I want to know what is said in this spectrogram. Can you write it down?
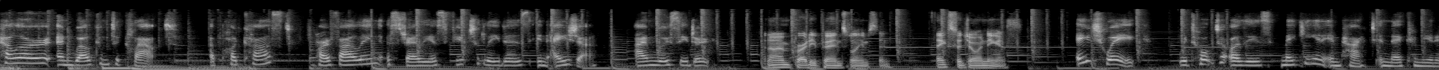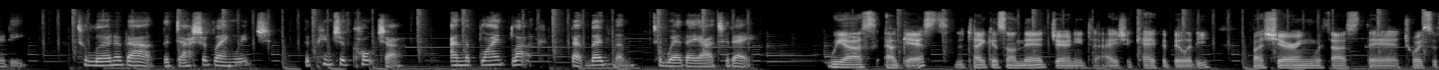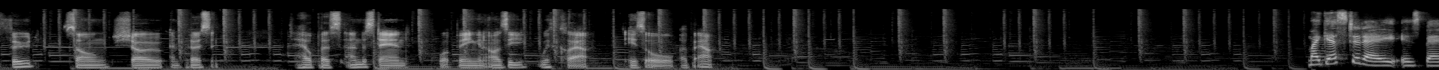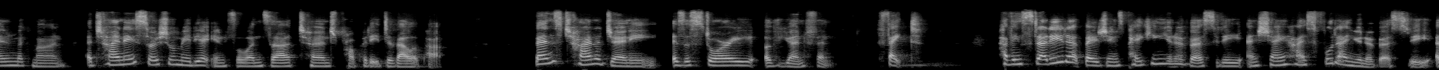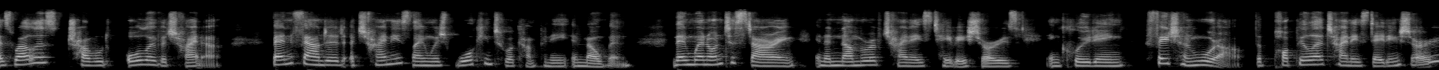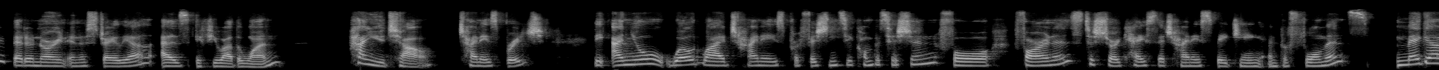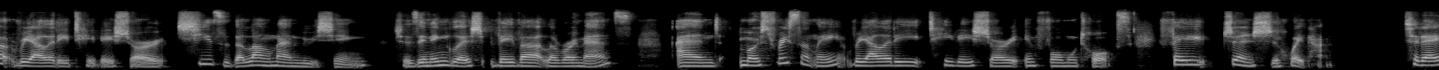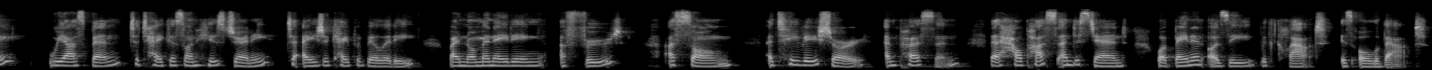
Hello, and welcome to Clout, a podcast profiling Australia's future leaders in Asia. I'm Lucy Duke. And I'm Brody Burns Williamson. Thanks for joining us. Each week, we talk to Aussies making an impact in their community to learn about the dash of language, the pinch of culture, and the blind luck that led them to where they are today. We ask our guests to take us on their journey to Asia capability by sharing with us their choice of food, song, show, and person to help us understand what being an Aussie with clout is all about. My guest today is Ben McMahon, a Chinese social media influencer turned property developer. Ben's China journey is a story of yuanfen, fate, Having studied at Beijing's Peking University and Shanghai's Fudan University, as well as traveled all over China, Ben founded a Chinese language walking tour company in Melbourne, then went on to starring in a number of Chinese TV shows, including Fei Chen Wu Rao, the popular Chinese dating show, better known in Australia as If You Are the One, Han Yu Qiao, Chinese Bridge, the annual worldwide Chinese proficiency competition for foreigners to showcase their Chinese speaking and performance, mega reality TV show 妻子的浪漫旅行, which is in English Viva la Romance, and most recently, reality TV show Informal Talks, 非正式会谈. Today, we ask Ben to take us on his journey to Asia capability by nominating a food, a song, a TV show, and person that help us understand what being an Aussie with clout is all about.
